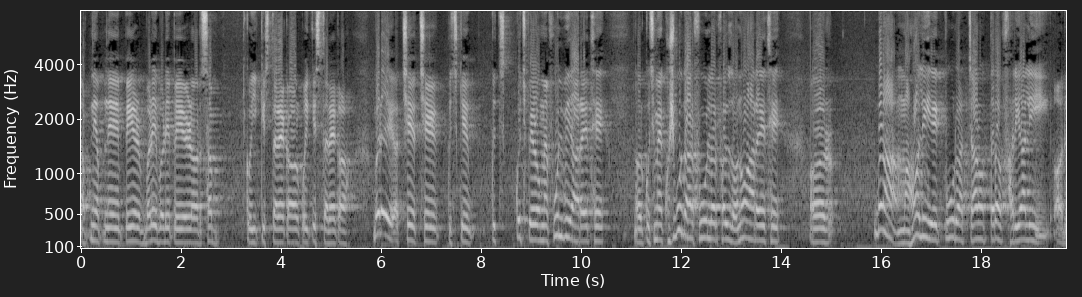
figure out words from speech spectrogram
अपने अपने पेड़, बड़े बड़े पेड़ और सब, कोई किस तरह का और कोई किस तरह का। बड़े अच्छे अच्छे, कुछ के, कुछ कुछ पेड़ों में फूल भी आ रहे थे और कुछ में खुशबूदार फूल और फल दोनों आ रहे थे और बड़ा माहौल ही एक, पूरा चारों तरफ़ हरियाली और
